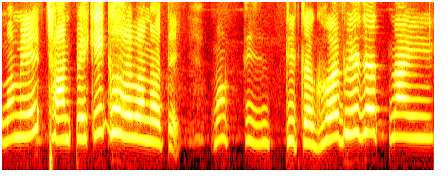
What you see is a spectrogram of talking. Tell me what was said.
ना मी छानपैकी घर बनवते. मग ती तिचं घर भिजत नाही.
